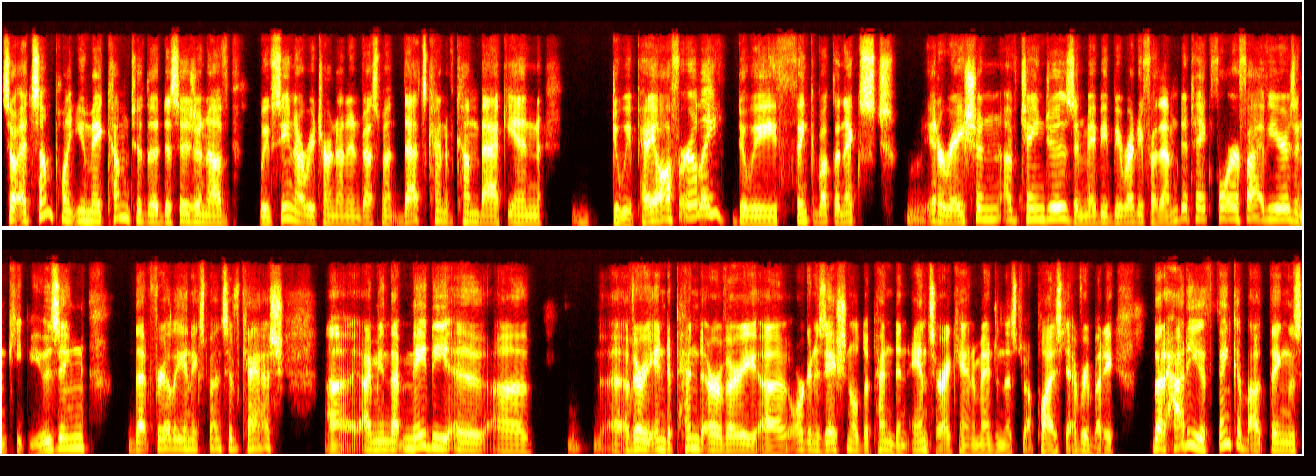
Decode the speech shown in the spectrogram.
So at some point, you may come to the decision of we've seen our return on investment. That's kind of come back in. Do we pay off early? Do we think about the next iteration of changes and maybe be ready for them to take four or five years and keep using that fairly inexpensive cash? Uh, I mean, that may be a, a a very independent or a very uh, organizational dependent answer. I can't imagine this applies to everybody. But how do you think about things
